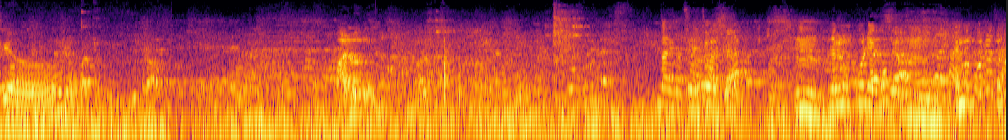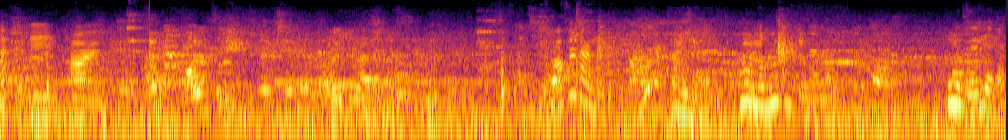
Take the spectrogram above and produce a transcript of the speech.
귀여워 나 이거 제일 좋아해 돼? 응 레몬 뿌리고? 레몬 뿌려도 돼? 응, 잘. 맛을 잘 모르겠다고? 그럼 나 힘들 때문에. 근데 왜 먹어?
